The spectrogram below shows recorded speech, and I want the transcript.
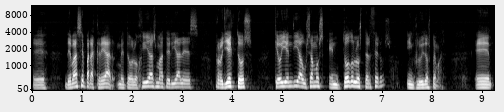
de base para crear metodologías, materiales, proyectos que hoy en día usamos en todos los terceros, incluidos PEMAR. Eh,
